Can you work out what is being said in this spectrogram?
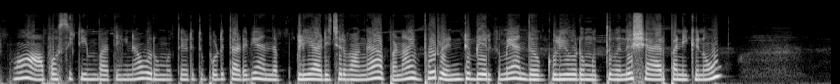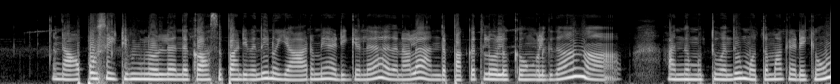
இப்போது ஆப்போசிட் டீம் பார்த்தீங்கன்னா ஒரு முத்து எடுத்து போட்டு தடவி அந்த குழியை அடிச்சிருவாங்க. அப்போனா இப்போது ரெண்டு பேருக்குமே அந்த குழியோட முத்து வந்து ஷேர் பண்ணிக்கணும். அந்த ஆப்போசிட் டீமில் உள்ள அந்த காசு பாண்டி வந்து இன்னும் யாருமே அடிக்கலை. அதனால் அந்த பக்கத்தில் உள்ளவங்களுக்கு தான் அந்த முத்து வந்து மொத்தமாக கிடைக்கும்.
